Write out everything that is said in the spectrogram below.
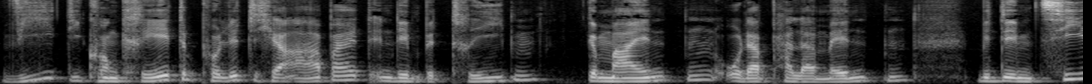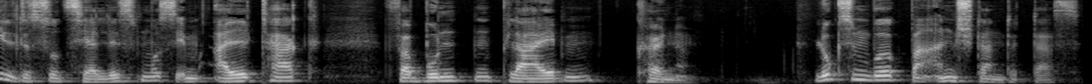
wie die konkrete politische Arbeit in den Betrieben Gemeinden oder Parlamenten mit dem Ziel des Sozialismus im Alltag verbunden bleiben könne. Luxemburg beanstandet das,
